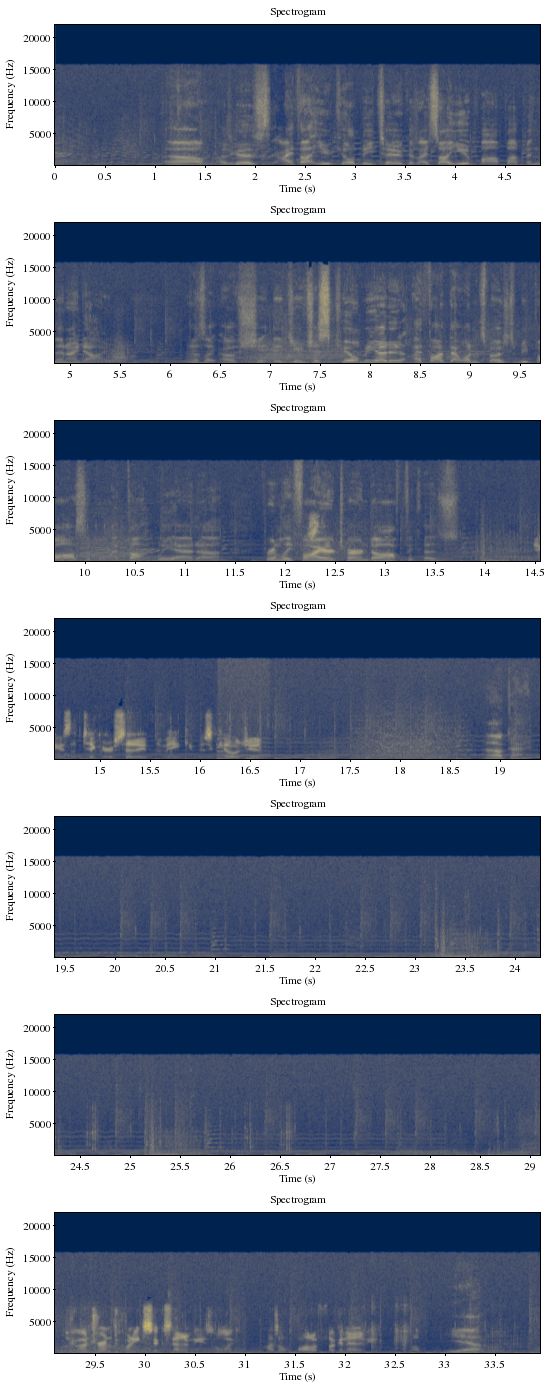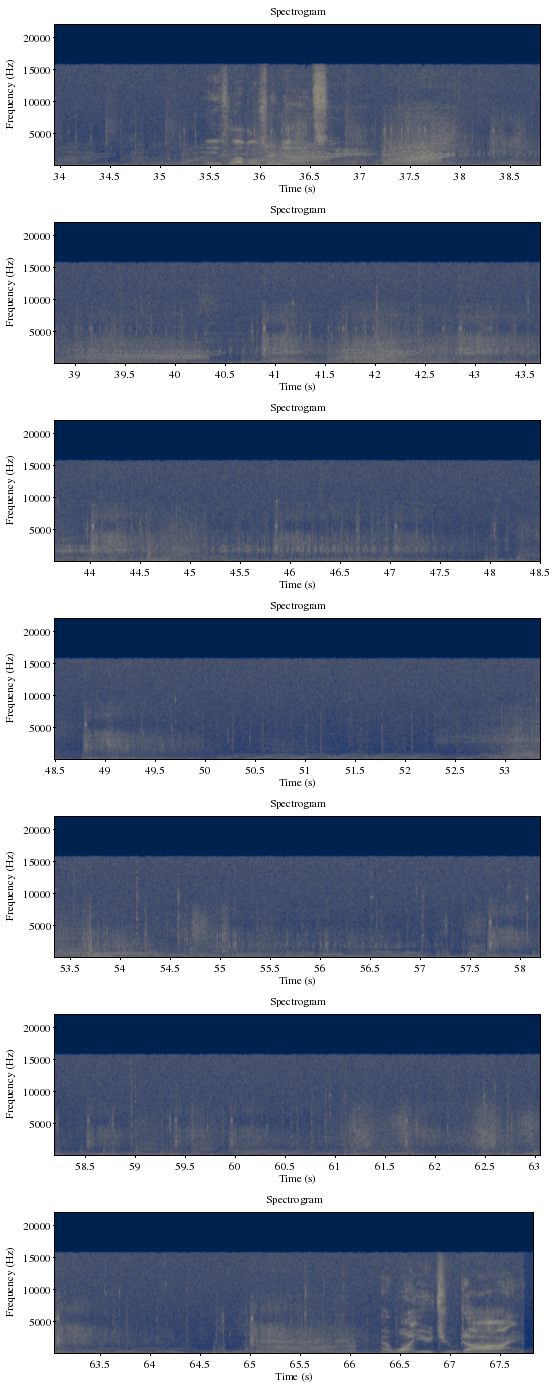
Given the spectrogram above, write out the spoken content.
Oh, I was gonna. Say, I thought you killed me too because I saw you pop up and then I died. And I was like, oh shit, did you just kill me? I didn't. I thought that wasn't supposed to be possible. I thought we had uh, friendly fire turned off because. Because the ticker said it, the Mankey just killed you. Okay. Two hundred and twenty-six enemies. Holy, that's a lot of fucking enemies. Yeah. These levels are nuts. Want you to die.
